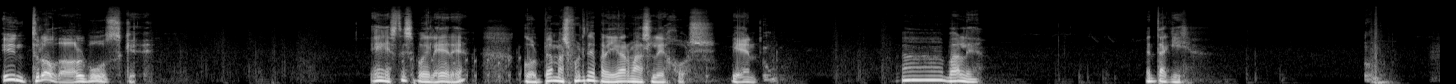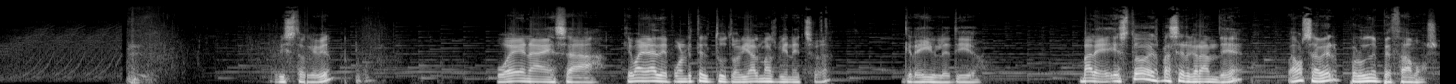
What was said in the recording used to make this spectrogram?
Entrada al bosque. Eh, este se puede leer, ¿eh? Golpea más fuerte para llegar más lejos. Bien. Ah, vale. Vente aquí. ¿Has visto qué bien? Buena esa. Qué manera de ponerte el tutorial más bien hecho, ¿eh? Increíble, tío. Vale, esto va a ser grande, ¿eh? Vamos a ver por dónde empezamos.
